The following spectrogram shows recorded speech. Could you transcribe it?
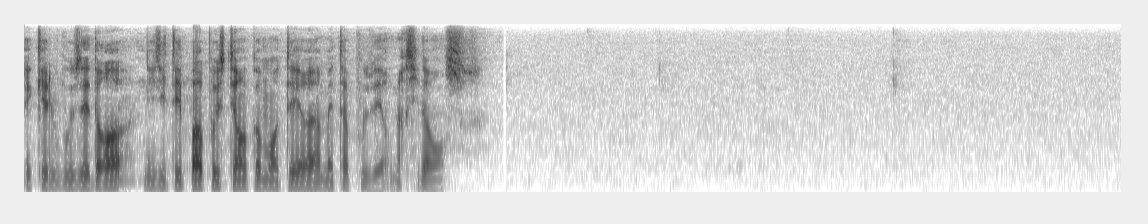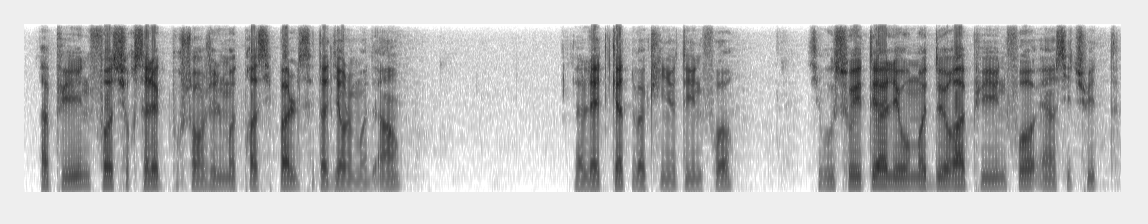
et qu'elle vous aidera. N'hésitez pas à poster en commentaire et à mettre un pouce vert. Merci d'avance. Appuyez une fois sur Select pour changer le mode principal, c'est-à-dire le mode 1. La LED 4 va clignoter une fois. Si vous souhaitez aller au mode 2, appuyez une fois et ainsi de suite.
